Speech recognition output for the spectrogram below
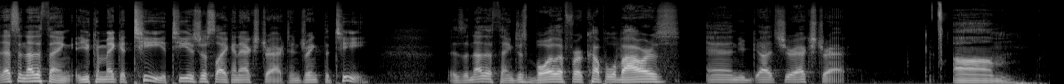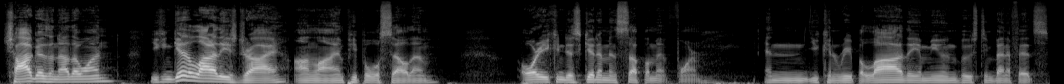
that's another thing. You can make a tea. A tea is just like an extract, and drink the tea. Is another thing. Just boil it for a couple of hours, and you got your extract. Um, chaga is another one. You can get a lot of these dry online. People will sell them. Or you can just get them in supplement form. And you can reap a lot of the immune boosting benefits.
